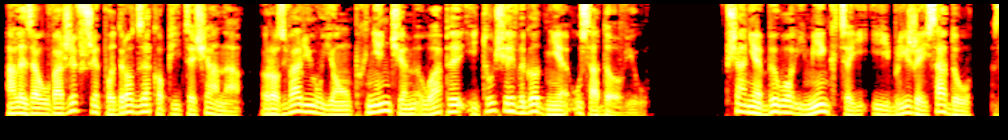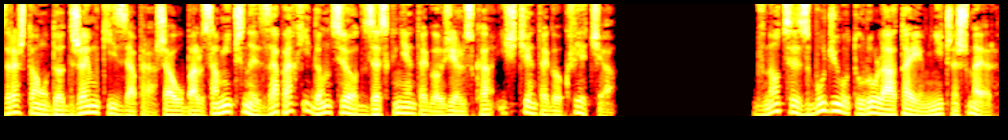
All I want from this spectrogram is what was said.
ale zauważywszy po drodze kopicę siana, rozwalił ją pchnięciem łapy i tu się wygodnie usadowił. W sianie było i miękcej i bliżej sadu, zresztą do drzemki zapraszał balsamiczny zapach idący od zeschniętego zielska i ściętego kwiecia. W nocy zbudził Turula tajemniczy szmer.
